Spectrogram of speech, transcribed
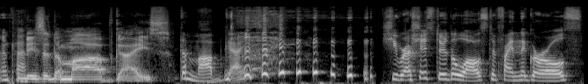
Okay. These are the mob guys. The mob guys. She rushes through the walls to find the girls.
